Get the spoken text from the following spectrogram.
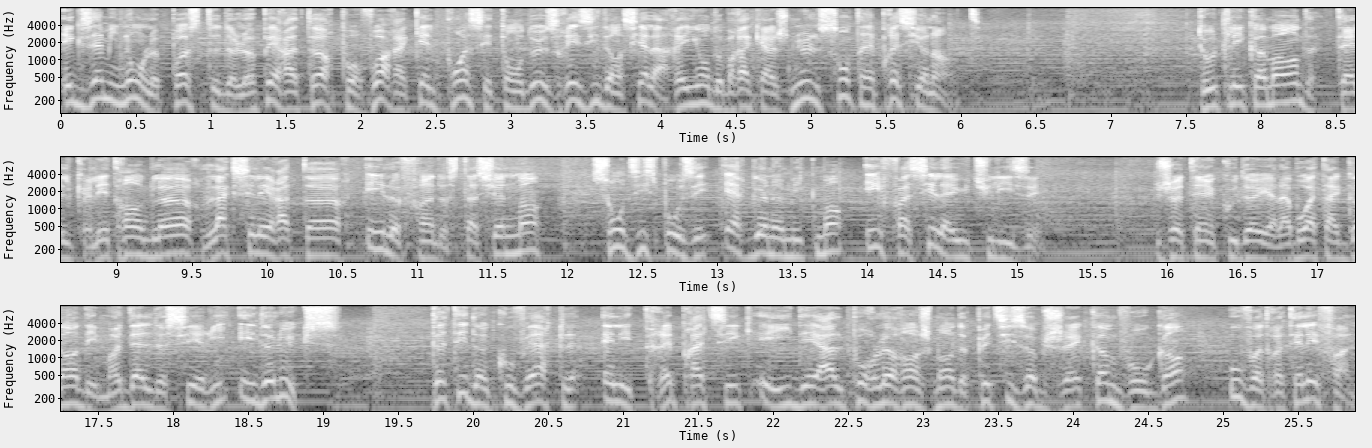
Examinons le poste de l'opérateur pour voir à quel point ces tondeuses résidentielles à rayon de braquage nul sont impressionnantes. Toutes les commandes, telles que l'étrangleur, l'accélérateur et le frein de stationnement, sont disposées ergonomiquement et faciles à utiliser. Jetez un coup d'œil à la boîte à gants des modèles de série et de luxe. Dotée d'un couvercle, elle est très pratique et idéale pour le rangement de petits objets comme vos gants ou votre téléphone.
